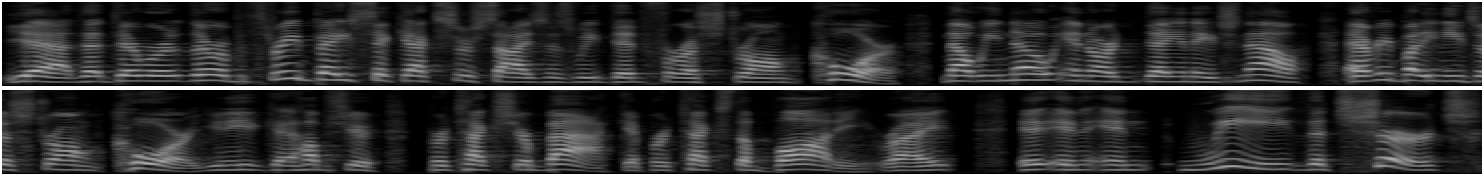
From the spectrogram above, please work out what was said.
Yeah, that there were there were three basic exercises we did for a strong core. Now we know in our day and age now, everybody needs a strong core. You need it helps you protects your back. It protects the body, right? It, and, and we, the church,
